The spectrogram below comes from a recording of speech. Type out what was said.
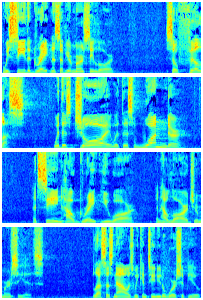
We see the greatness of your mercy, Lord. So fill us with this joy, with this wonder at seeing how great you are and how large your mercy is. Bless us now as we continue to worship you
